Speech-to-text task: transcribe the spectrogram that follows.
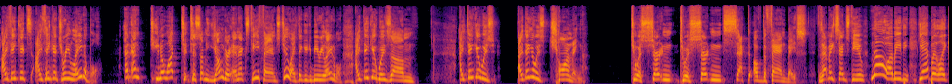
I think it's I think it's relatable. And and you know what? To, to, some younger NXT fans too, I think it could be relatable. I think it was um, I think it was I think it was charming to a certain to a certain sect of the fan base. Does that make sense to you? No, I mean, yeah, but like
